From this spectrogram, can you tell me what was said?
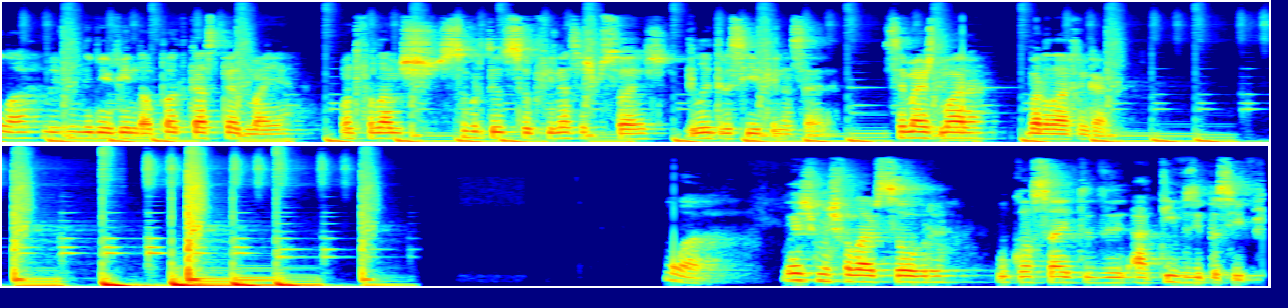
Olá, bem-vindo e bem-vindo ao podcast Pé de Meia, onde falamos sobretudo sobre finanças pessoais e literacia financeira. Sem mais demora, bora lá arrancar. Olá, hoje vamos falar sobre o conceito de ativos e passivos.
